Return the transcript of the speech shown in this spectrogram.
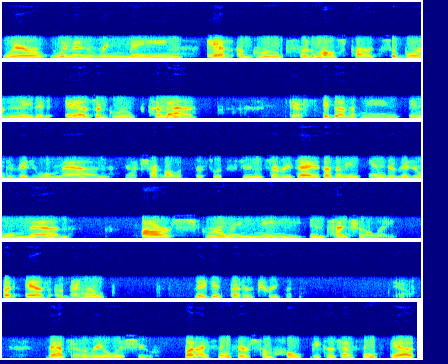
where women remain as a group, for the most part, subordinated as a group to men. Yes. It doesn't mean individual men. You know, I talk about this with students every day. It doesn't mean individual men are screwing me intentionally, but as a Right. group, they get better treatment. Yeah. That's Yeah. the real issue. But I think there's some hope because I think that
